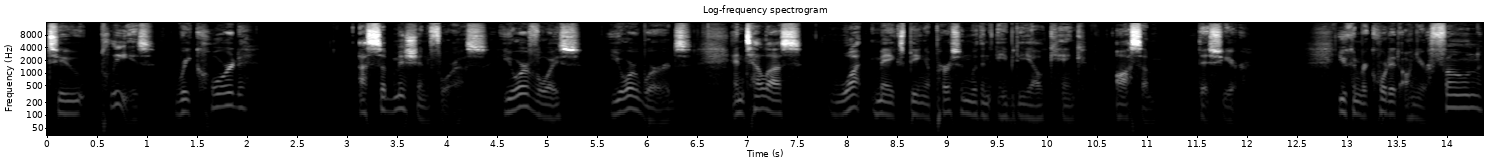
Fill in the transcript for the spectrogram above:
to please record a submission for us, your voice, your words, and tell us what makes being a person with an ABDL kink awesome this year. You can record it on your phone,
